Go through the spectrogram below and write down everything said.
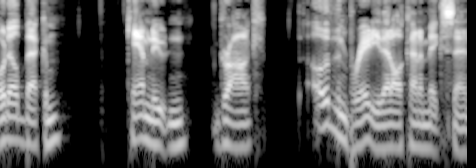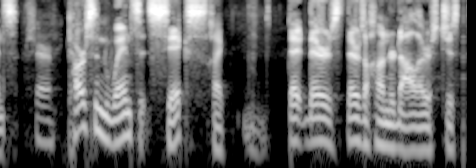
Odell Beckham, Cam Newton, Gronk. Other than Brady, that all kind of makes sense. Sure. Carson Wentz at six, like there's there's a hundred dollars just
